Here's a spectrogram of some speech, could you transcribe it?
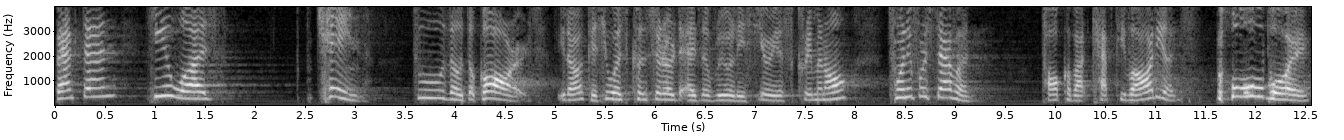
back then, he was chained to the, the guards, you know, because he was considered as a really serious criminal. 24 7. Talk about captive audience. Oh boy.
